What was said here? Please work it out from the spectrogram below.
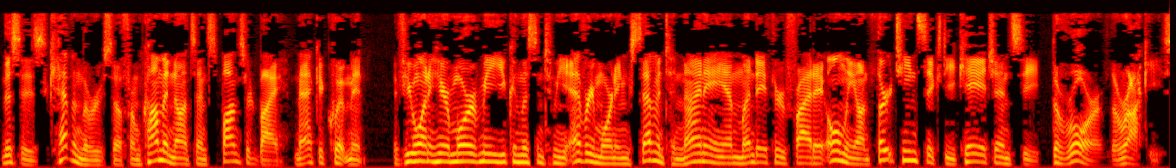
This is Kevin LaRusso from Common Nonsense, sponsored by Mac Equipment. If you want to hear more of me, you can listen to me every morning, 7 to 9 a.m., Monday through Friday, only on 1360 KHNC, the roar of the Rockies.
